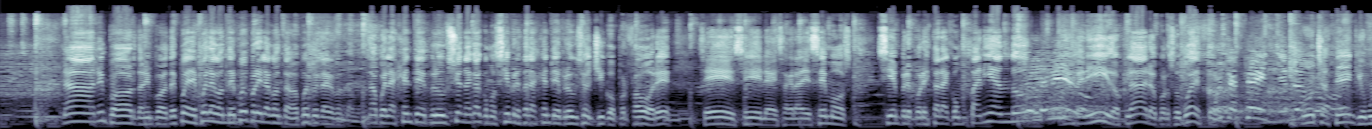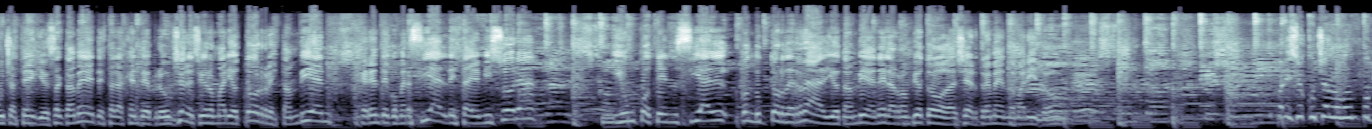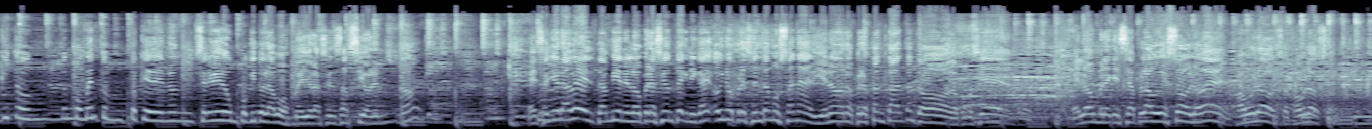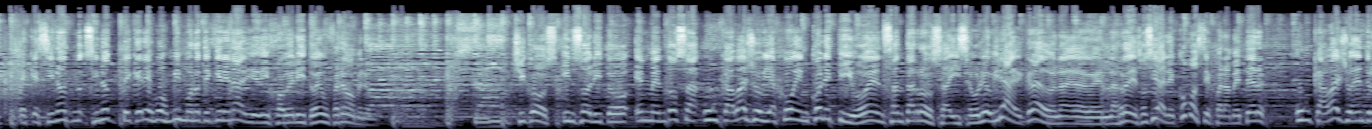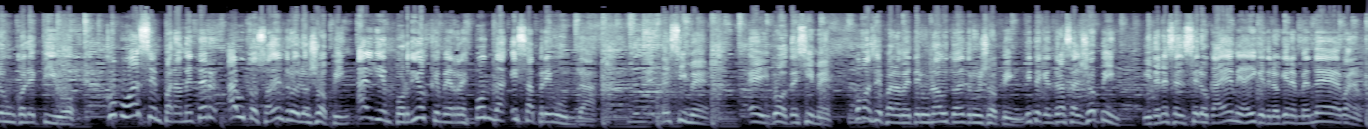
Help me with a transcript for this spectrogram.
No, no importa, no importa. Después, después, la, después por ahí la contamos, después por ahí la contamos. No, pues la gente de producción acá, como siempre está la gente de producción, chicos, por favor, ¿eh? Sí, sí, les agradecemos siempre por estar acompañando. Bienvenidos, claro, por supuesto. Muchas thank you. Muchas thank you, muchas thank you, exactamente. Está la gente de producción, el señor Mario Torres también, gerente comercial de esta emisora y un potencial conductor de radio también, ¿eh? La rompió toda ayer, tremendo, Marito. Pareció escucharlo un poquito, un momento, un toque de. se le ido un poquito la voz, medio la sensación, ¿no? El señor Abel también en la operación técnica. Hoy no presentamos a nadie, no, no, pero están, están, están todos, como siempre. El hombre que se aplaude solo, ¿eh? Fabuloso, fabuloso. Es que si no, si no te querés vos mismo, no te quiere nadie, dijo Abelito, es un fenómeno. Chicos, insólito, en Mendoza un caballo viajó en colectivo en Santa Rosa y se volvió viral, claro, en, en las redes sociales. ¿Cómo haces para meter un caballo dentro de un colectivo? ¿Cómo hacen para meter autos adentro de los shopping? Alguien, por Dios, que me responda esa pregunta. Decime, hey, vos, decime, ¿cómo haces para meter un auto dentro de un shopping? ¿Viste que entras al shopping y tenés el 0KM ahí que te lo quieren vender? Bueno,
